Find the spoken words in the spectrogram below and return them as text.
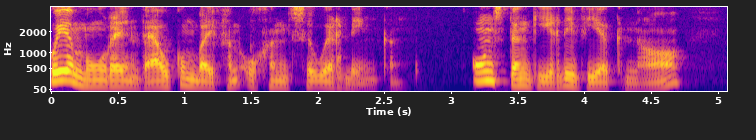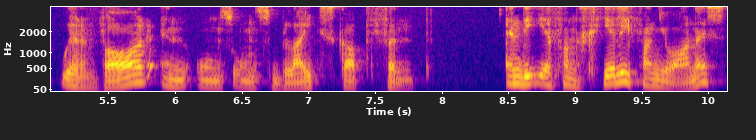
Goeiemôre en welkom by vanoggend se oordeenking. Ons dink hierdie week na oor waarin ons ons blydskap vind. In die Evangelie van Johannes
